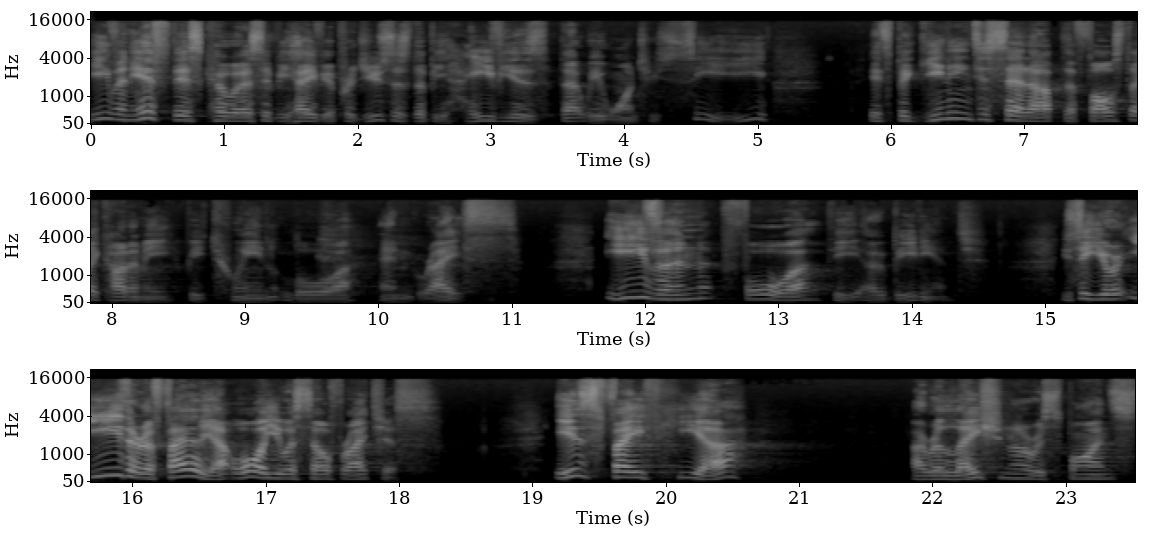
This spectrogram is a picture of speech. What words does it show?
even if this coercive behavior produces the behaviors that we want to see, it's beginning to set up the false dichotomy between law and grace, even for the obedient. You see, you're either a failure or you are self righteous. Is faith here a relational response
